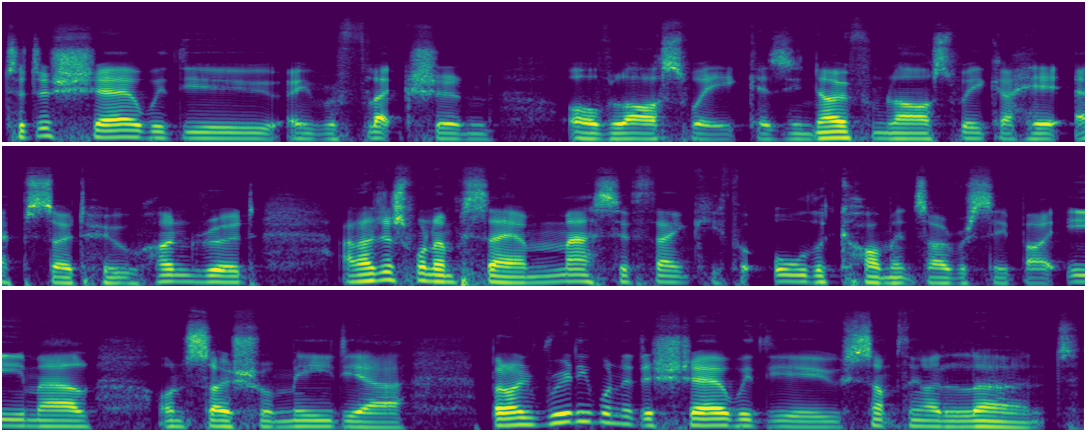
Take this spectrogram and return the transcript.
to just share with you a reflection of last week. As you know from last week, I hit episode 200, and I just want to say a massive thank you for all the comments I received by email, on social media. But I really wanted to share with you something I learnt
